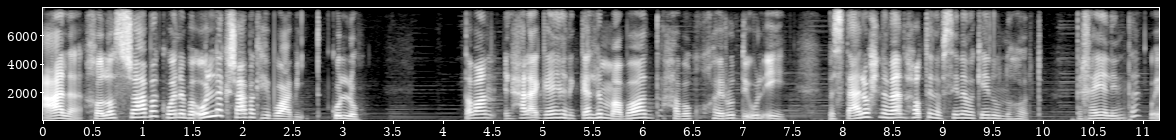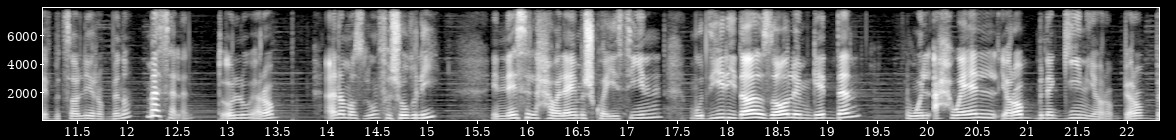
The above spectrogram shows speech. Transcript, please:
على خلاص شعبك وأنا بقولك شعبك هيبقوا عبيد كله طبعا الحلقة الجاية هنتكلم مع بعض. حبقوك هيرد يقول إيه؟ بس تعالوا إحنا بقى نحط نفسنا مكانه النهاردة. تخيل أنت واقف بتصلي ربنا مثلا تقول له يا رب أنا مظلوم في شغلي الناس اللي حواليا مش كويسين مديري ده ظالم جدا والأحوال يا رب نجيني يا رب يا رب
